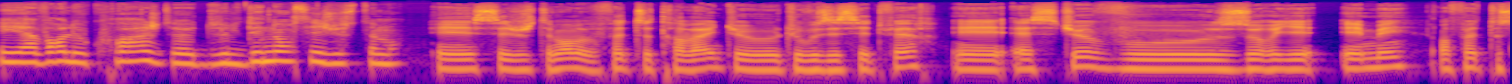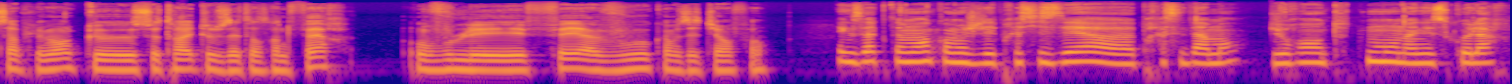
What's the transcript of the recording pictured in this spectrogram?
et avoir le courage de, le dénoncer justement. Et c'est justement en fait ce travail que, que vous essayez de faire. Et est-ce que vous auriez aimé en fait tout simplement que ce travail que vous êtes en train de faire on vous l'a fait à vous quand vous étiez enfant Exactement, comme je l'ai précisé euh, précédemment. Durant toute mon année scolaire,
